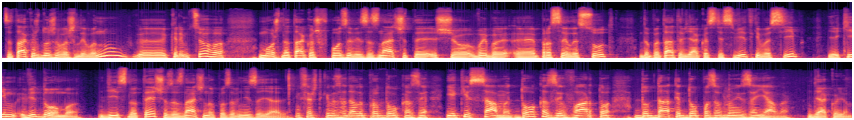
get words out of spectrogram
Це також дуже важливо. Ну, е, крім цього, можна також в позові зазначити, що ви би е, просили суд допитати в якості свідків осіб, яким відомо дійсно те, що зазначено в позовній заяві. І все ж таки ви згадали про докази. Які саме докази варто додати до позовної заяви? Дякую.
